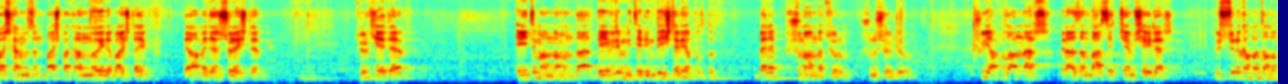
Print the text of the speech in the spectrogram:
Cumhurbaşkanımızın başbakanlığı ile başlayıp devam eden süreçte Türkiye'de eğitim anlamında devrim niteliğinde işler yapıldı. Ben hep şunu anlatıyorum, şunu söylüyorum. Şu yapılanlar, birazdan bahsedeceğim şeyler, üstünü kapatalım.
